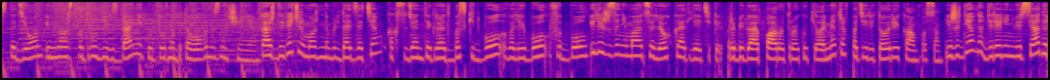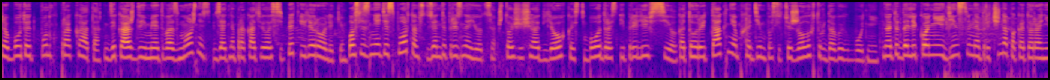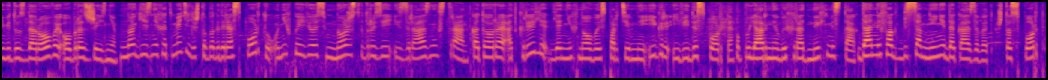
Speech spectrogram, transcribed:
стадион и множество других зданий культурно-бытового назначения. Каждый вечер можно наблюдать за тем, как студенты играют в баскетбол, волейбол, футбол или же занимаются легкой атлетикой, пробегая пару-тройку километров по территории кампуса. Ежедневно в деревне Универсиады работает пункт проката, где каждый имеет возможность взять на прокат велосипед или ролики. После занятий спортом студенты признаются, что ощущают легкость, бодрость и прилив сил, который так необходим после тяжелых трудовых будней. Но это далеко не единственная причина, по которой они ведут здоровый образ жизни. Многие из них отметили, что благодаря спорту у них появилось множество друзей из разных стран, которые открыли для них новые спортивные игры и виды спорта, популярные в их родных местах. Данный факт без сомнений доказывает, что спорт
